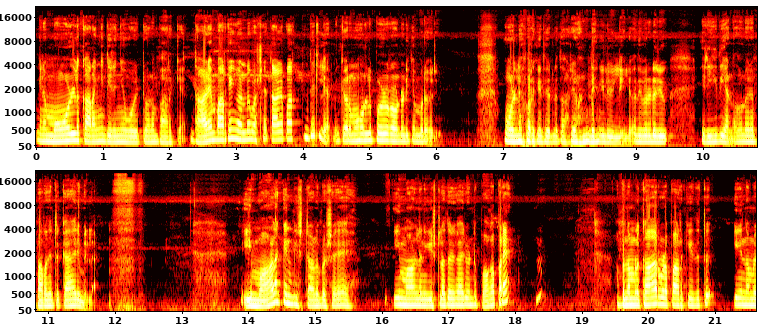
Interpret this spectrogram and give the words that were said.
ഇങ്ങനെ മോളിൽ കറങ്ങി തിരിഞ്ഞ് പോയിട്ട് വേണം പാർക്ക് ചെയ്യാൻ. താഴെയും പാർക്കിംഗ് കണ്ട് പക്ഷേ താഴെ പാർക്കിംഗ് തരില്ല. മിക്കവാറും മുകളിൽ പോയി റൗണ്ട് അടിക്കാൻ പറയും അവർ മുകളിൽ പാർക്കിംഗ് തരില്ല താഴെ ഉണ്ടെങ്കിലും ഇല്ലെങ്കിലും അത് ഇവരുടെ ഒരു രീതിയാണ്. അതുകൊണ്ട് തന്നെ പറഞ്ഞിട്ട് കാര്യമില്ല. ഈ മാളൊക്കെ എനിക്കിഷ്ടമാണ് പക്ഷേ ഈ മാളിൽ എനിക്ക് ഇഷ്ടമില്ലാത്തൊരു കാര്യമുണ്ട്. പോകാൻ പറയാം. അപ്പോൾ നമ്മൾ കാർ ഇവിടെ പാർക്ക് ചെയ്തിട്ട് ഇനി നമ്മൾ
